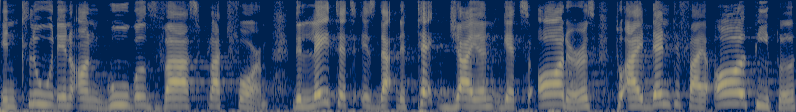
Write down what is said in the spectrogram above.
including on Google's vast platform. The latest is that the tech giant gets orders to identify all people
